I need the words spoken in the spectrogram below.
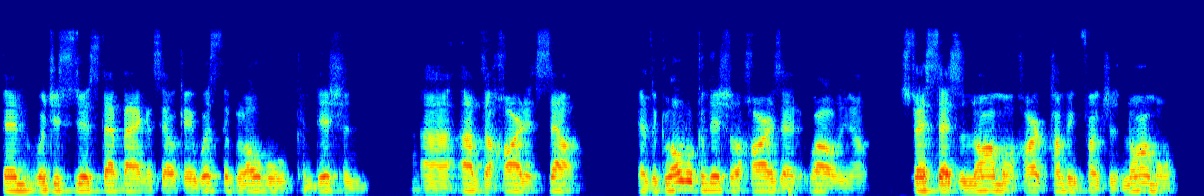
then would you just step back and say, okay, what's the global condition uh, of the heart itself? If the global condition of the heart is that, well, you know, stress test is normal, heart pumping function is normal,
